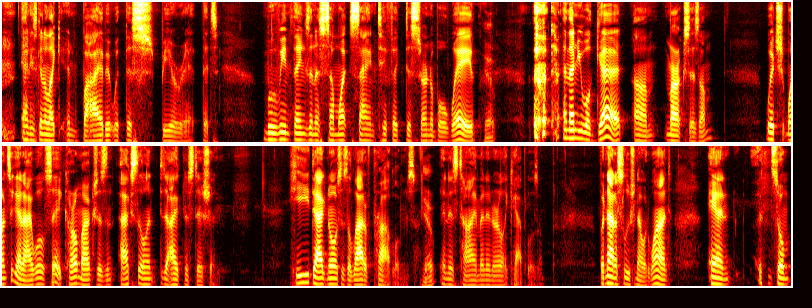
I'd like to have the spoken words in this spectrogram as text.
and he's gonna like imbibe it with this spirit that's moving things in a somewhat scientific, discernible way. Yep. And then you will get um, Marxism, which once again I will say Karl Marx is an excellent diagnostician. He diagnoses a lot of problems Yep. in his time and in early capitalism, but not a solution I would want. And so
